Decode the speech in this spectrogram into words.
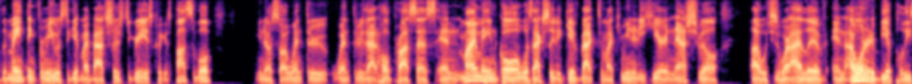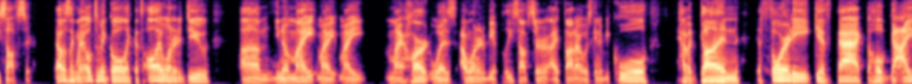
the main thing for me was to get my bachelor's degree as quick as possible. You know, so I went through went through that whole process, and my main goal was actually to give back to my community here in Nashville, uh, which is where I live, and I wanted to be a police officer. that was like my ultimate goal. Like that's all I wanted to do. Um, you know, my my my my heart was I wanted to be a police officer. I thought I was going to be cool, have a gun, authority, give back, the whole guy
